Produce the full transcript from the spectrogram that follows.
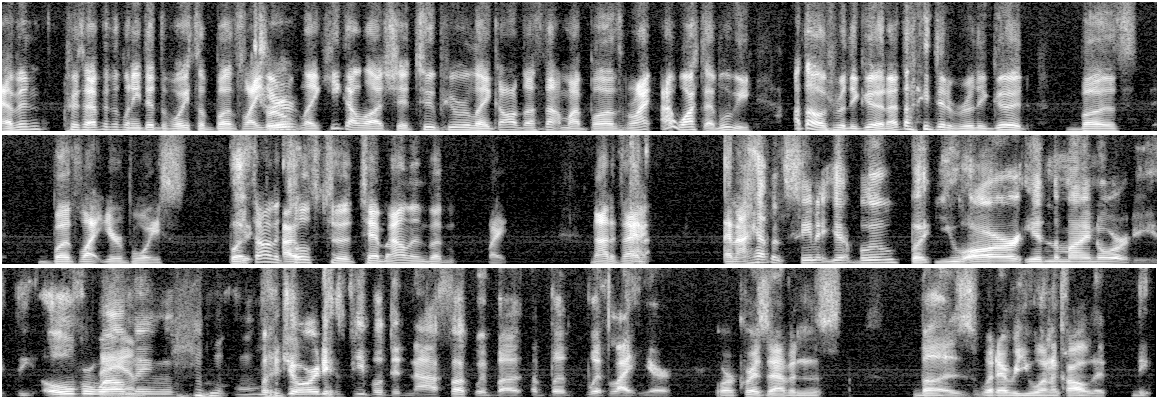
Evans Chris Evans when he did the voice of Buzz Lightyear True. like he got a lot of shit too. People were like, "Oh, that's not my Buzz." When I, I watched that movie, I thought it was really good. I thought he did a really good Buzz Buzz Lightyear voice. he but sounded I- close to Tim Allen, but like not exact. and I haven't seen it yet, Blue, but you are in the minority. The overwhelming majority of people did not fuck with Buzz, uh, but with Lightyear or Chris Evans Buzz, whatever you want to call it. The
